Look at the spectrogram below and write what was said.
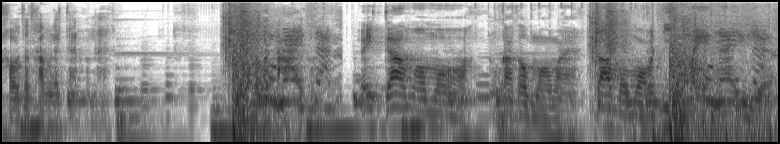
เขาจะทำอะไรกันคนนะแล้วก็ตายไอ้เก้ามมเอาเก้าเก้ามมมาเก้ามมมันยิงไม่ง่ายอยู่เลยอะ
